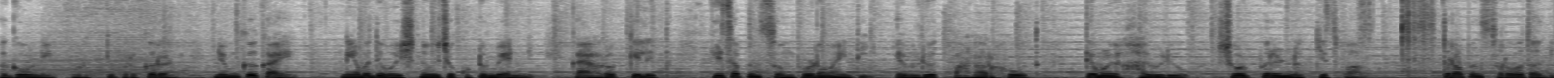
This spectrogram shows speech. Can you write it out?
हगवणे मृत्यू प्रकरण नेमकं काय? आणि यामध्ये वैष्णवीच्या कुटुंबियांनी काय आरोप केलेत हेच आपण संपूर्ण माहिती या व्हिडिओत पाहणार आहोत. त्यामुळे हा व्हिडिओ शेवटपर्यंत नक्कीच पहा. तर आपण सर्वात आधी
